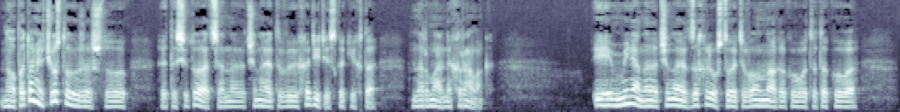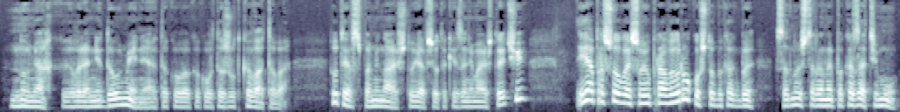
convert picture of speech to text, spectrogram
Ну а потом я чувствую уже, что эта ситуация начинает выходить из каких-то нормальных рамок. И меня начинает захлестывать волна какого-то такого ну, мягко говоря, недоумения, такого какого-то жутковатого. Тут я вспоминаю, что я все-таки занимаюсь тайчи, И я просовываю свою правую руку, чтобы как бы с одной стороны показать ему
